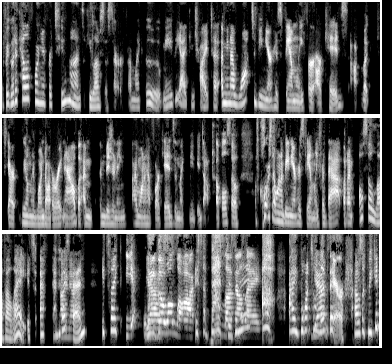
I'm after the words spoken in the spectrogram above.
if we go to California for two months, he loves to surf. I'm like, ooh, maybe I can try to, I mean, I want to be near his family for our kids. Uh, Like, our, we only have one daughter right now, but I'm envisioning I want to have four kids and like maybe adopt a couple. So of course I want to be near his family for that. But I'm also love LA. It's have you guys been? It's like yeah Yes. we go a lot it's the best, love isn't LA. it? Oh, I want to Yes. live there. I was like, we can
